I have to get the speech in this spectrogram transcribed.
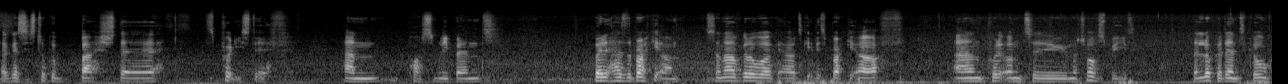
I guess it's took a bash there, it's pretty stiff and possibly bent, but it has the bracket on. So now I've got to work out how to get this bracket off and put it onto my 12 speed. They look identical,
